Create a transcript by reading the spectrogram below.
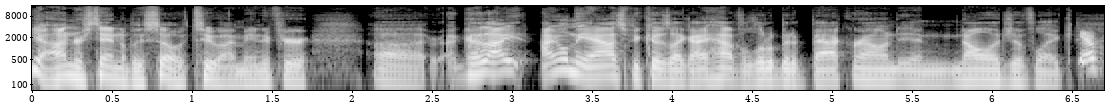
Yeah, understandably so too. I mean, if you're, because I I only ask because like I have a little bit of background in knowledge of like Yep.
